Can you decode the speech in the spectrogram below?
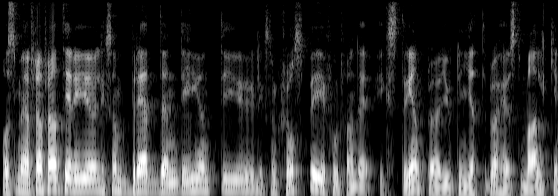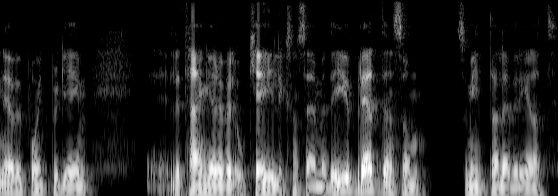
Och men framförallt är det ju liksom bredden, det är ju inte ju liksom Crosby är fortfarande extremt bra, har gjort en jättebra höst. Malkin är över point per game. Eh, Letang gör det väl okej okay, liksom så här, men det är ju bredden som, som inte har levererat.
